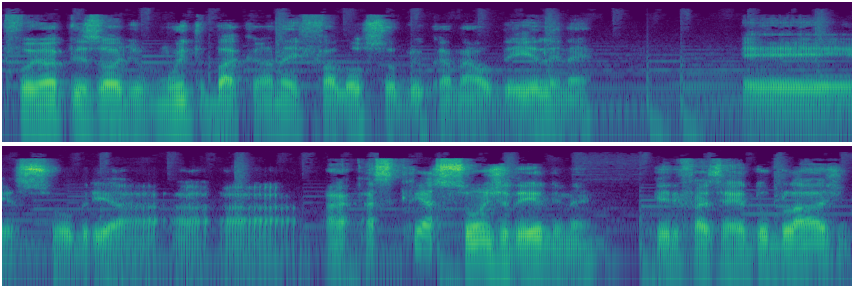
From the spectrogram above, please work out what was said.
Foi um episódio muito bacana e falou sobre o canal dele, né? É, sobre a, a, a, as criações dele, né? Ele faz a redublagem.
